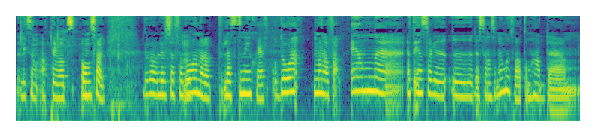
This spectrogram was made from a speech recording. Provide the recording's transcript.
liksom att det var ett omslag. Det var väl så förvånad att läsa tidningen chef. Och då, men i alla fall. En, eh, ett inslag i, i det senaste numret var att de hade mm,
